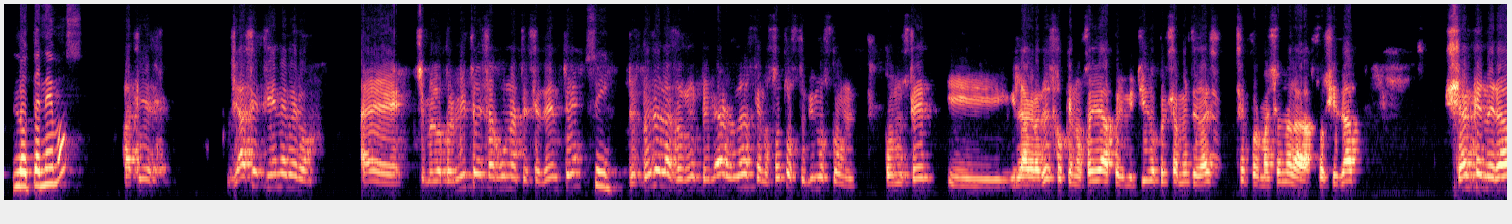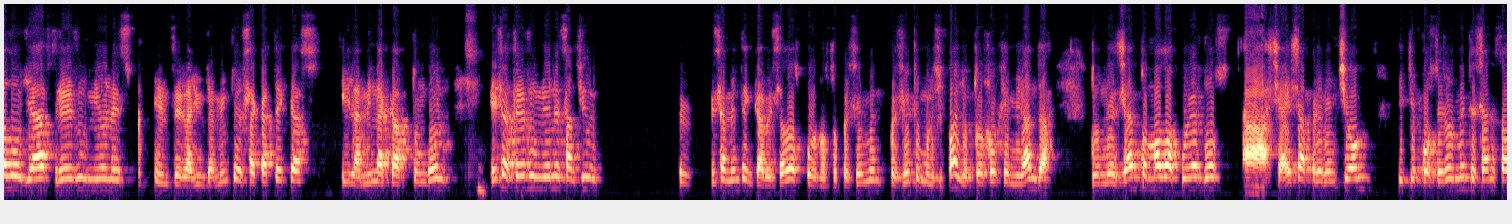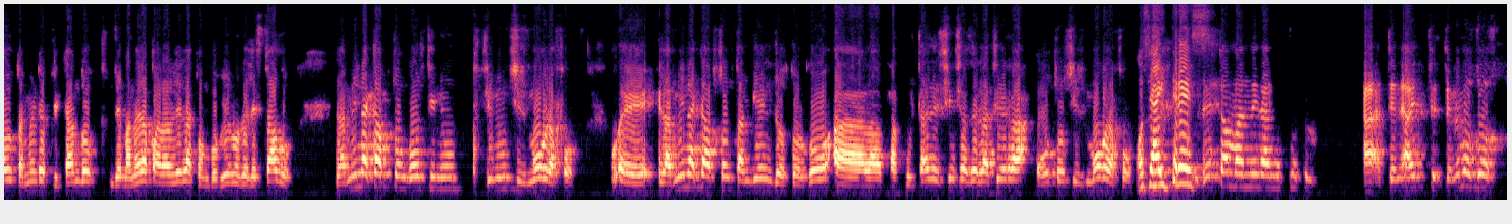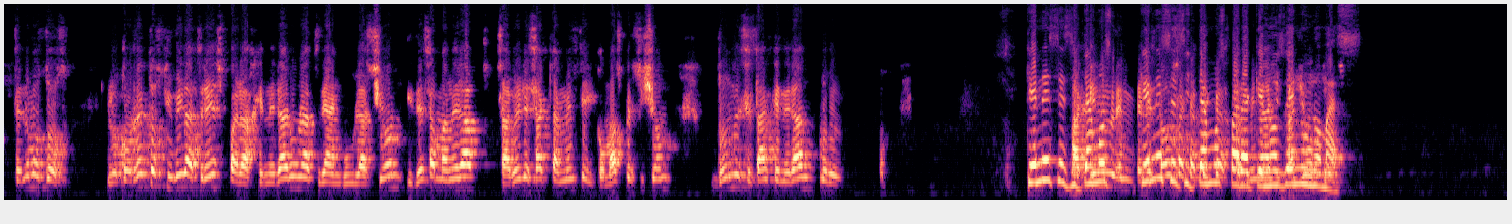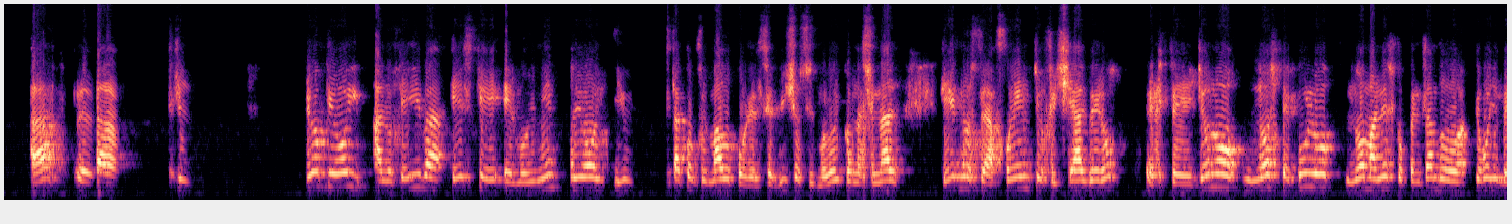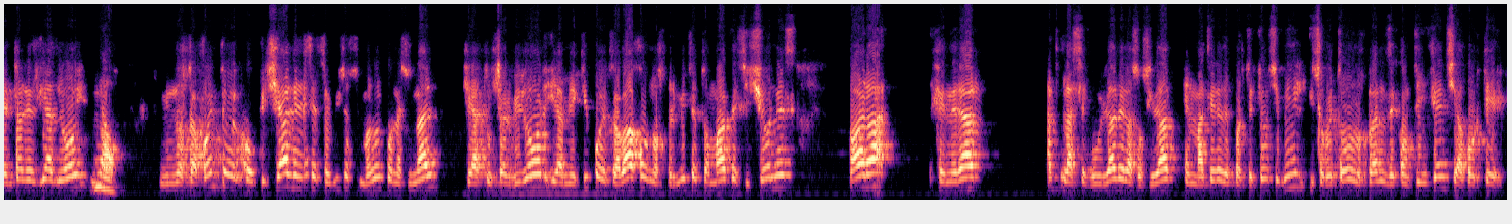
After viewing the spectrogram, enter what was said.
¿Lo tenemos? Así es. Ya se tiene, pero eh, si me lo permite, es algún antecedente. Sí. Después de las primeras reuniones que nosotros tuvimos con, con usted, y, le agradezco que nos haya permitido precisamente dar esa información a la sociedad, se han generado ya tres reuniones entre el Ayuntamiento de Zacatecas y la mina Capton Gold. Esas tres reuniones han sido precisamente encabezadas por nuestro presidente, presidente municipal, doctor Jorge Miranda, donde se han tomado acuerdos hacia esa prevención y que posteriormente se han estado también replicando de manera paralela con gobierno del estado. La mina Capstone Gold tiene un, tiene un sismógrafo. Eh, la mina Capstone también le otorgó a la Facultad de Ciencias de la Tierra otro sismógrafo. O sea, hay tres. De esta manera nosotros ah, tenemos dos, tenemos dos. Lo correcto es que hubiera tres para generar una triangulación y de esa manera saber exactamente y con más precisión dónde se están generando. ¿Qué necesitamos, ¿qué necesitamos para que nos den uno más? Ah, creo que hoy a lo que iba es que el movimiento de hoy está confirmado por el Servicio Sismológico Nacional, que es nuestra fuente oficial, pero este, yo no, no especulo, no amanezco pensando que voy a inventar el día de hoy, no. Nuestra fuente oficial es el Servicio Sismológico Nacional, que a tu servidor y a mi equipo de trabajo nos permite tomar decisiones para generar la seguridad de la sociedad en materia de protección civil y sobre todo los planes de contingencia, porque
